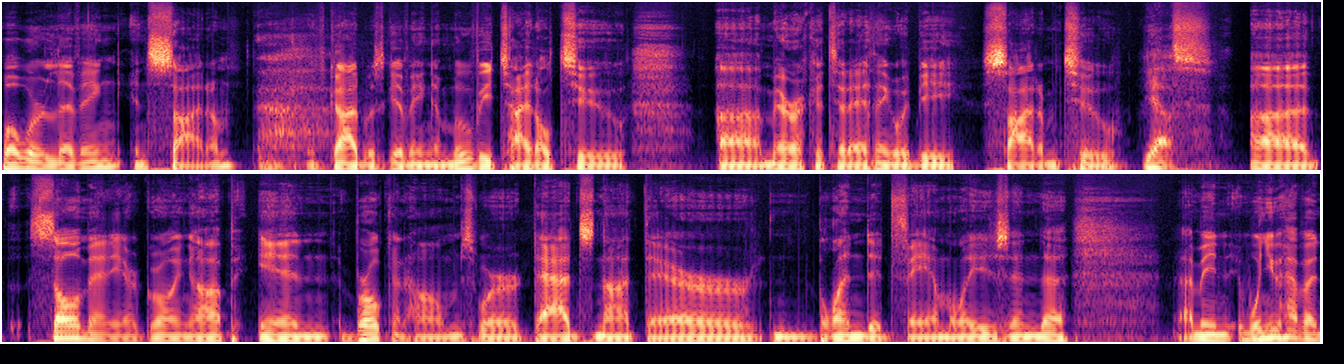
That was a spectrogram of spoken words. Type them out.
Well, we're living in Sodom. if God was giving a movie title to uh, America today, I think it would be Sodom 2. Yes. uh, so many are growing up in broken homes where dad's not there, blended families, and uh, I mean, when you have a,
